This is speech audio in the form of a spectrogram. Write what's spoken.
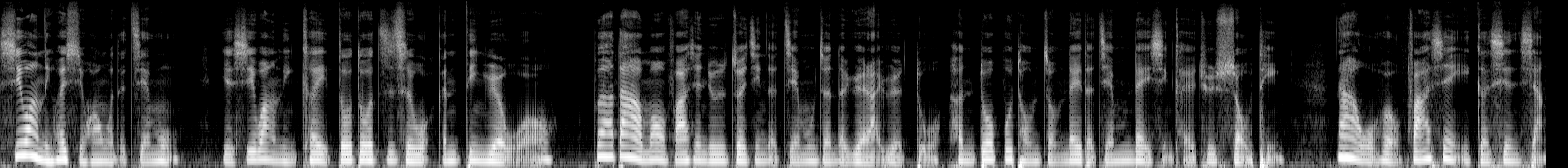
希望你会喜欢我的节目，也希望你可以多多支持我跟订阅我哦。不知道大家有没有发现，就是最近的节目真的越来越多，很多不同种类的节目类型可以去收听。那我有发现一个现象，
